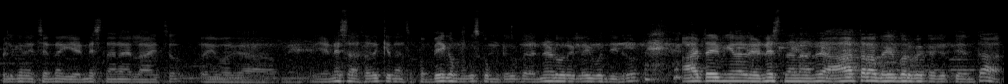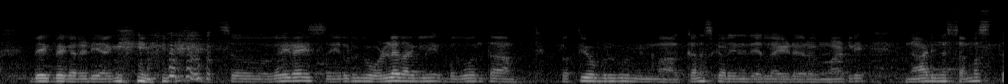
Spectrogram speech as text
ಬೆಳಗ್ಗೆ ಚೆನ್ನಾಗಿ ಎಣ್ಣೆ ಸ್ನಾನ ಎಲ್ಲ ಆಯಿತು. ಇವಾಗ, ಎಣ್ಣೆ ಸ್ನಾನ ಅದಕ್ಕೆ ನಾನು ಸ್ವಲ್ಪ ಬೇಗ ಮುಗಿಸ್ಕೊಂಬಿಟ್ಟು ಇವ್ರು ಹನ್ನೆರಡುವರೆಗೆ ಲೈವ್ ಬಂದಿದ್ರು. ಆ ಟೈಮ್ಗೆ ಏನಾದರೂ ಎಣ್ಣೆ ಸ್ನಾನ ಅಂದರೆ ಆ ಥರ ಲೈವ್ ಬರಬೇಕಾಗುತ್ತೆ ಅಂತ ಬೇಗ ಬೇಗ ರೆಡಿಯಾಗಿ ಸೊ ವೆರಿ ನೈಸ್ ಎಲ್ರಿಗೂ ಒಳ್ಳೇದಾಗಲಿ. ಭಗವಂತ ಪ್ರತಿಯೊಬ್ಬರಿಗೂ ನಿಮ್ಮ ಕನಸುಗಳೇನಿದೆ ಎಲ್ಲ ಈಡೇರೋ ಮಾಡಲಿ. ನಾಡಿನ ಸಮಸ್ತ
